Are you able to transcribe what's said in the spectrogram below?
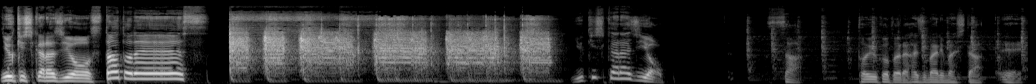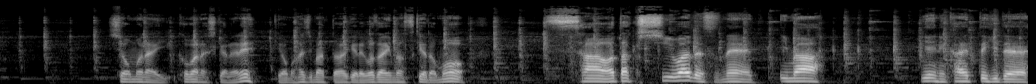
ゆきしかラジオスタートです。ゆきしかラジオ。さあ、ということで始まりました。えーしょうもない小話からね、今日も始まったわけでございますけども、さあ、私はですね、今、家に帰ってきて、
